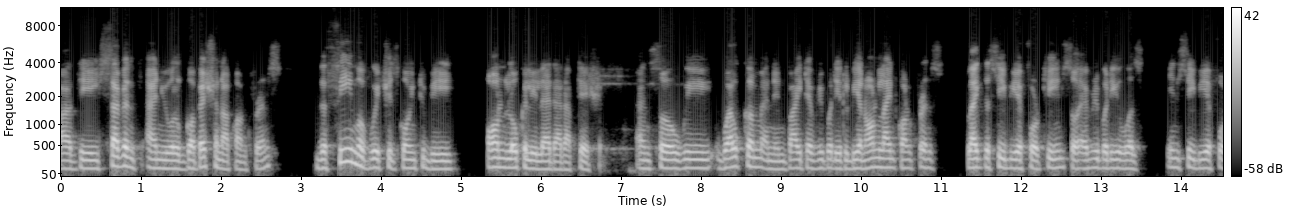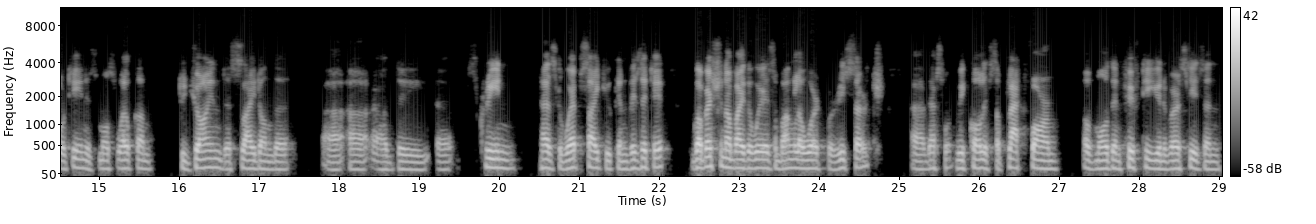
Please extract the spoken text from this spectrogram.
uh, the seventh annual Gobeshona conference, the theme of which is going to be on locally led adaptation. And so we welcome and invite everybody. It'll be an online conference like the CBA 14. So everybody who was in CBA 14 is most welcome to join. The slide on the, uh, uh, uh, the uh, screen has the website. You can visit it. Gobeshona, by the way, is a Bangla word for research. Uh, that's what we call it's a platform of more than 50 universities and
